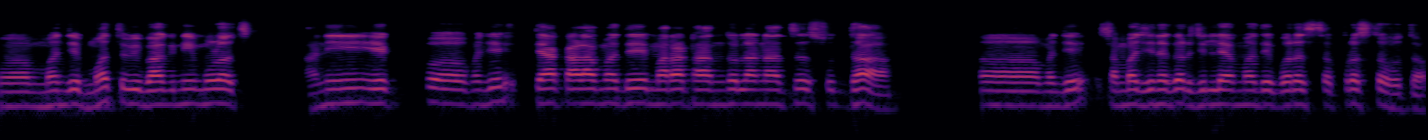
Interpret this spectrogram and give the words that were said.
म्हणजे मत विभागणीमुळंच आणि एक म्हणजे त्या काळामध्ये मराठा आंदोलनाचं सुद्धा अं, म्हणजे संभाजीनगर जिल्ह्यामध्ये बरंच प्रस्त होतं.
